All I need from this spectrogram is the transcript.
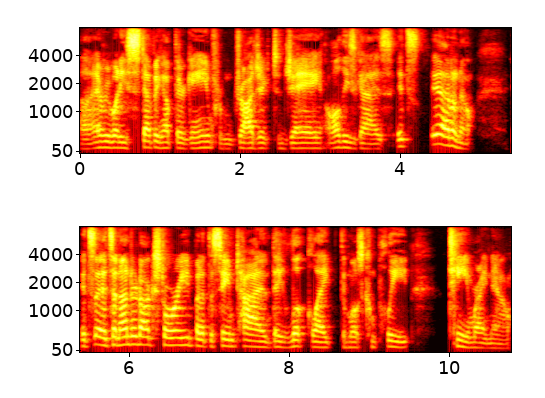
Uh, everybody's stepping up their game from Dragic to Jay, All these guys. It's yeah, I don't know it's it's an underdog story, but at the same time, they look like the most complete team right now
